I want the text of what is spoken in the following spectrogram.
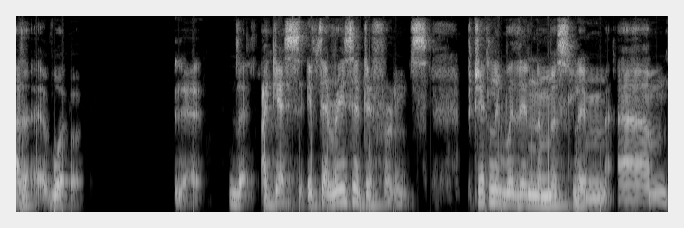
uh, I guess if there is a difference, particularly within the Muslim um,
